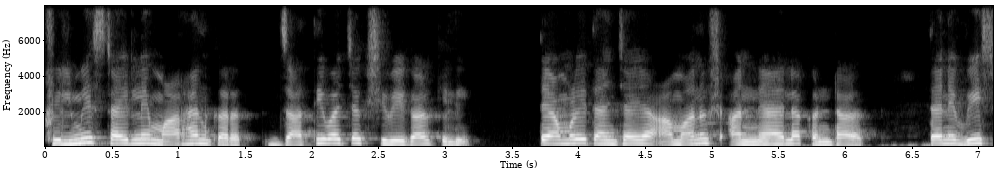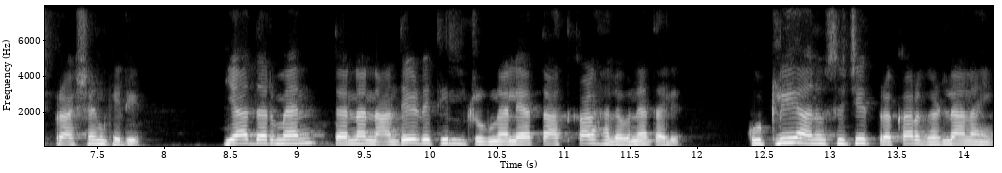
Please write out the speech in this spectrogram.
फिल्मी स्टाईलने मारहाण करत जातीवाचक शिवीगाळ केली. त्यामुळे त्यांच्या या अमानुष अन्यायाला कंटाळत त्याने विष प्राशन केले. या दरम्यान त्यांना नांदेड येथील रुग्णालयात तात्काळ हलवण्यात आले. कुठलीही अनुसूचित प्रकार घडला नाही.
